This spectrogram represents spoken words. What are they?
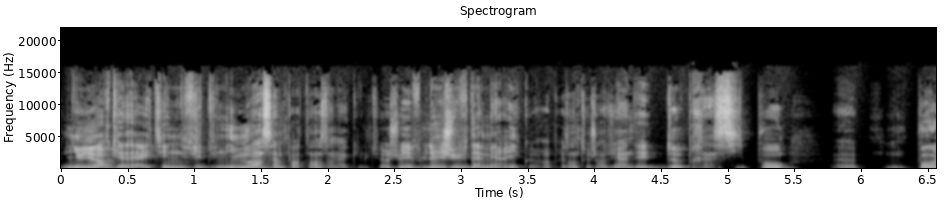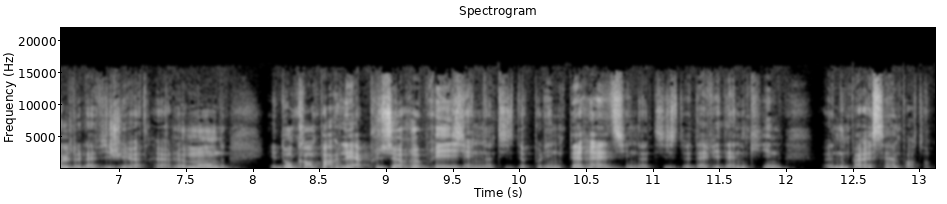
New York a été une ville d'une immense importance dans la culture juive. Les Juifs d'Amérique représentent aujourd'hui un des deux principaux euh, pôles de la vie juive à travers le monde. Et donc en parler à plusieurs reprises, il y a une notice de Pauline Perret, il y a une notice de David Henkin, euh, nous paraissait important.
